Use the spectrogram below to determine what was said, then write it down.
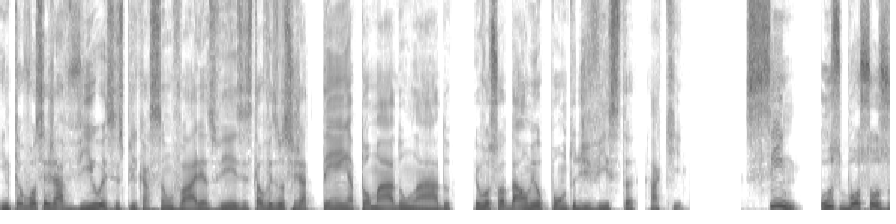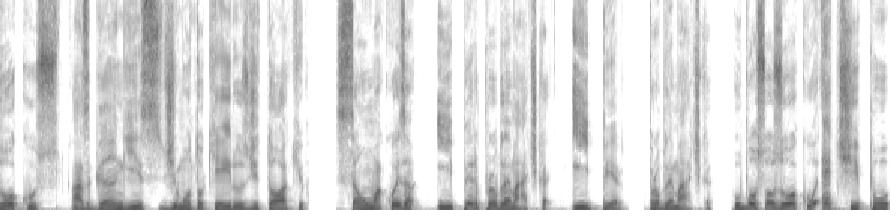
Então você já viu essa explicação várias vezes, talvez você já tenha tomado um lado. Eu vou só dar o meu ponto de vista aqui. Sim, os Bossozokos, as gangues de motoqueiros de Tóquio, são uma coisa hiper problemática. Hiper problemática. O Bossozoko é tipo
